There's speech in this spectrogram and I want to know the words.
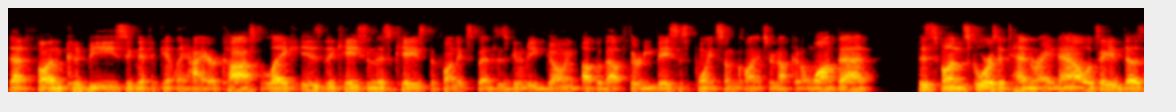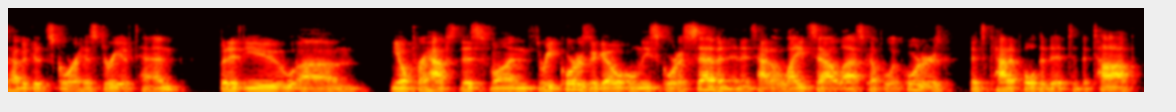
That fund could be significantly higher cost, like is the case in this case. The fund expense is going to be going up about 30 basis points. Some clients are not going to want that. This fund scores a 10 right now. Looks like it does have a good score history of 10. But if you, um, you know, perhaps this fund three quarters ago only scored a seven and it's had a lights out last couple of quarters, it's catapulted it to the top.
